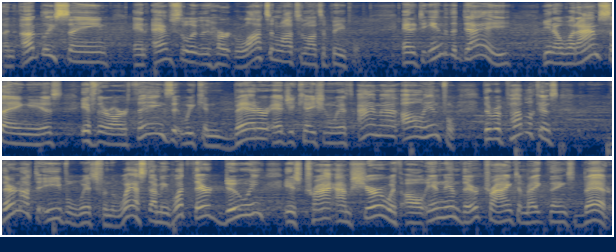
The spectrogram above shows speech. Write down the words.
an ugly scene and absolutely hurt lots and lots and lots of people. And at the end of the day, you know, what I'm saying is if there are things that we can better education with, I'm all in for. The Republicans, they're not the evil witch from the West. I mean, what they're doing is trying, I'm sure with all in them, they're trying to make things better.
